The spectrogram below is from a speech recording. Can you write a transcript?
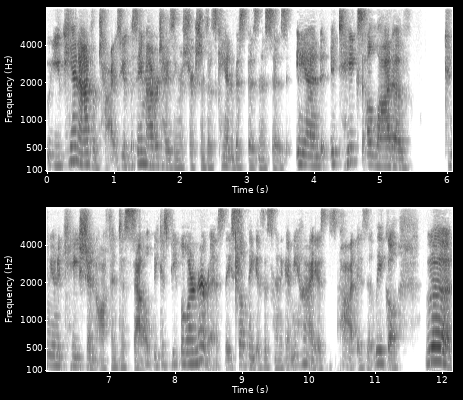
you can't advertise. You have the same advertising restrictions as cannabis businesses. And it takes a lot of communication often to sell because people are nervous. They still think, is this going to get me high? Is this pot? Is it legal? Ugh.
